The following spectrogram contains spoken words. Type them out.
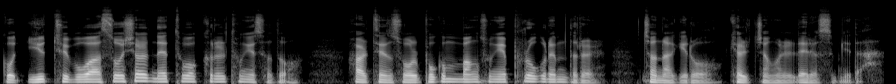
곧 유튜브와 소셜 네트워크를 통해서도 하트앤소울 복음 방송의 프로그램들을 전하기로 결정을 내렸습니다.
